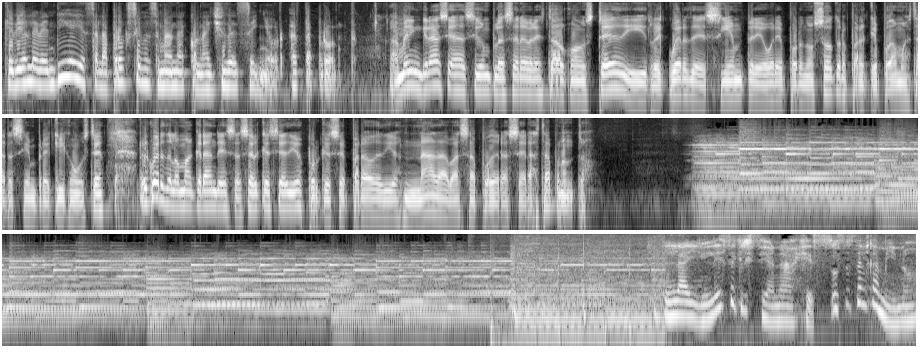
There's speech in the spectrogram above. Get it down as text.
Que Dios le bendiga y hasta la próxima semana con la ayuda del Señor. Hasta pronto. Amén, gracias, ha sido un placer haber estado con usted y recuerde siempre ore por nosotros para que podamos estar siempre aquí con usted. Recuerde, lo más grande es acérquese a Dios porque separado de Dios nada vas a poder hacer. Hasta pronto. La Iglesia Cristiana Jesús es el Camino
